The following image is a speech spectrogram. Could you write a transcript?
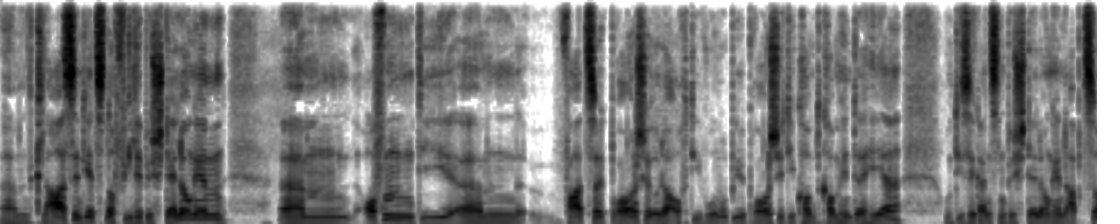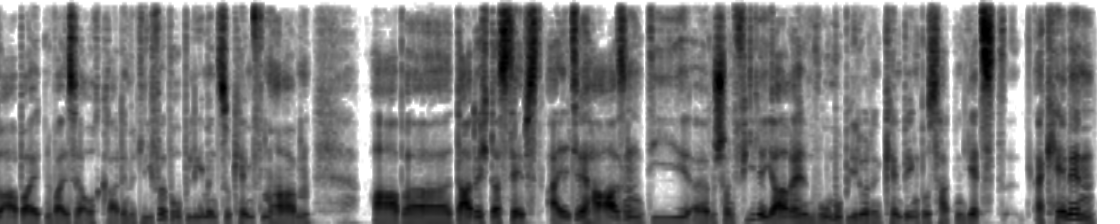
Ähm, klar sind jetzt noch viele Bestellungen ähm, offen. Die ähm, Fahrzeugbranche oder auch die Wohnmobilbranche, die kommt kaum hinterher, um diese ganzen Bestellungen abzuarbeiten, weil sie auch gerade mit Lieferproblemen zu kämpfen haben. Aber dadurch, dass selbst alte Hasen, die ähm, schon viele Jahre ein Wohnmobil oder einen Campingbus hatten, jetzt erkennen,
